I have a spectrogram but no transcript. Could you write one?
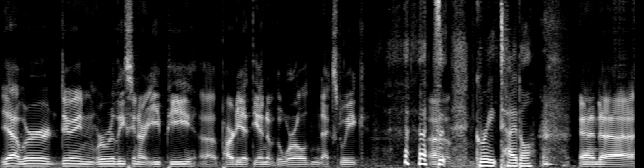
Yeah, we're doing we're releasing our EP, uh, Party at the End of the World, next week. That's Um, a great title. And uh,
